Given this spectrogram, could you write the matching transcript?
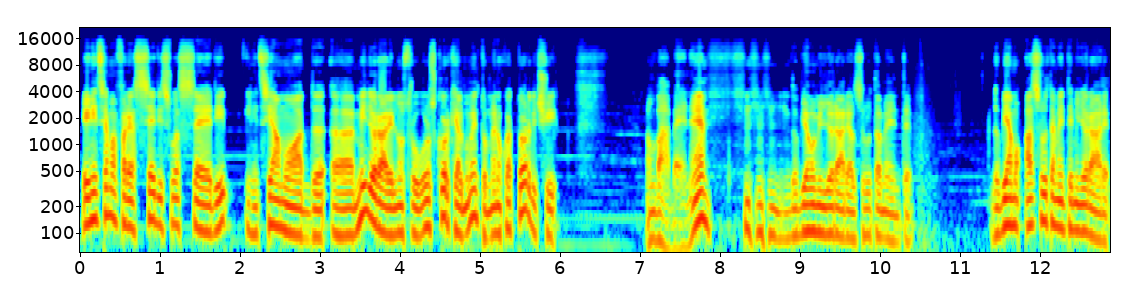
E iniziamo a fare assedi su assedi. Iniziamo ad uh, migliorare il nostro war score che al momento meno 14 non va bene. Dobbiamo migliorare assolutamente. Dobbiamo assolutamente migliorare.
